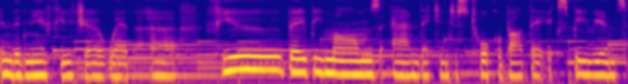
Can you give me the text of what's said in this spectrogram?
in the near future with a few baby moms and they can just talk about their experience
